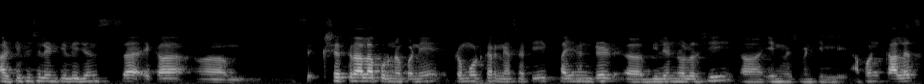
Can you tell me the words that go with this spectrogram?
आर्टिफिशियल इंटेलिजन्सचा एका अं, क्षेत्राला पूर्णपणे प्रमोट करण्यासाठी फाईव्ह हंड्रेड बिलियन डॉलरची इन्व्हेस्टमेंट केलेली आपण कालच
